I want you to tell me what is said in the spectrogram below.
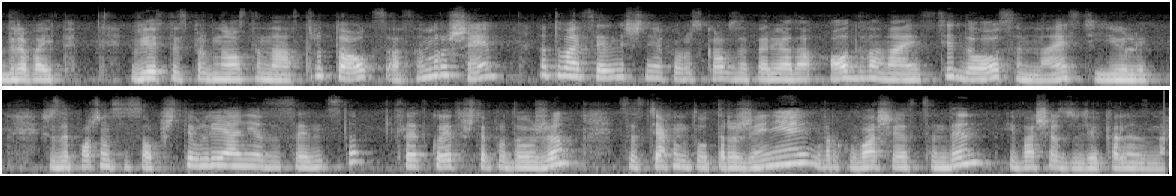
Здравейте! Вие сте с прогнозата на AstroTalks, аз съм Роше, а това е седмичният хороскоп за периода от 12 до 18 юли. Ще започна с общите влияния за седмицата, след което ще продължа с тяхното отражение върху вашия асцендент и вашия зодиакален знак.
